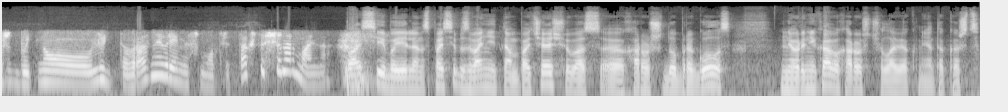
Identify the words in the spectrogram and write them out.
может быть, но люди-то в разное время смотрят. Так что все нормально. Спасибо, Елена, спасибо. Звонить нам почаще. У вас э, хороший, добрый голос. Наверняка вы хороший человек, мне так кажется.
